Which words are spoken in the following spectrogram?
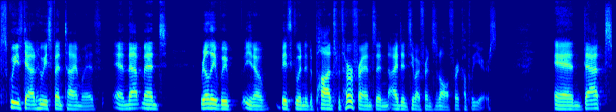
squeeze down who we spent time with. And that meant really we, you know, basically went into pods with her friends and I didn't see my friends at all for a couple of years. and that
